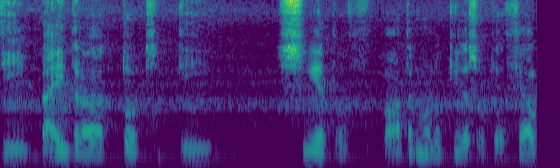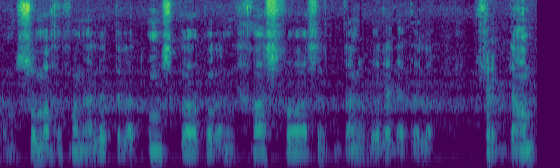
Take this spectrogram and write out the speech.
die bydra tot die sweet of watermolekules op jou vel om sommige van hulle te laat omskakel in gasfase, met ander woorde dat hulle verdamp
